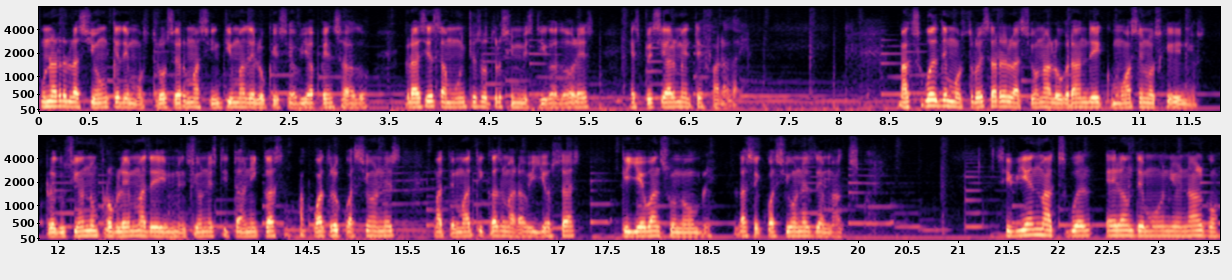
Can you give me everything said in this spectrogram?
una relación que demostró ser más íntima de lo que se había pensado gracias a muchos otros investigadores, especialmente Faraday. Maxwell demostró esa relación a lo grande como hacen los genios, reduciendo un problema de dimensiones titánicas a cuatro ecuaciones matemáticas maravillosas que llevan su nombre, las ecuaciones de Maxwell. Si bien Maxwell era un demonio en algo,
